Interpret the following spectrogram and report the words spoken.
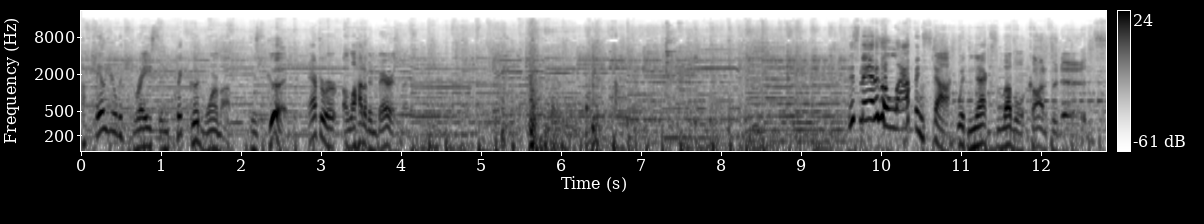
A failure with grace and quick good warm up is good after a lot of embarrassment. This man is a laughing stock with next level confidence.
